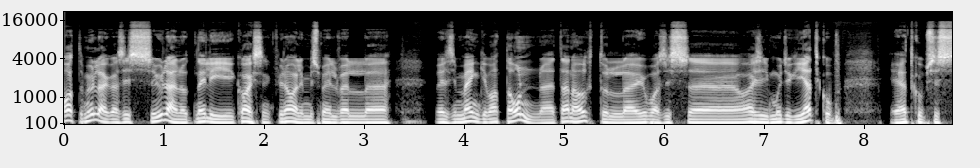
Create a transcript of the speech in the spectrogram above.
vaatame üle ka siis ülejäänud neli kaheksandikfinaali, mis meil veel, veel siin mängimata on. täna õhtul juba siis asi muidugi jätkub ja jätkub siis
